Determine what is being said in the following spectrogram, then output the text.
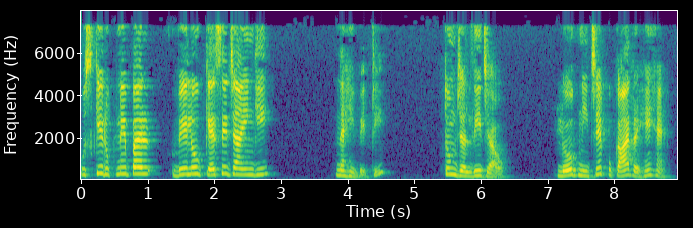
उसके रुकने पर वे लोग कैसे जाएँगी? नहीं बेटी, तुम जल्दी जाओ। लोग नीचे पुकार रहे हैं।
